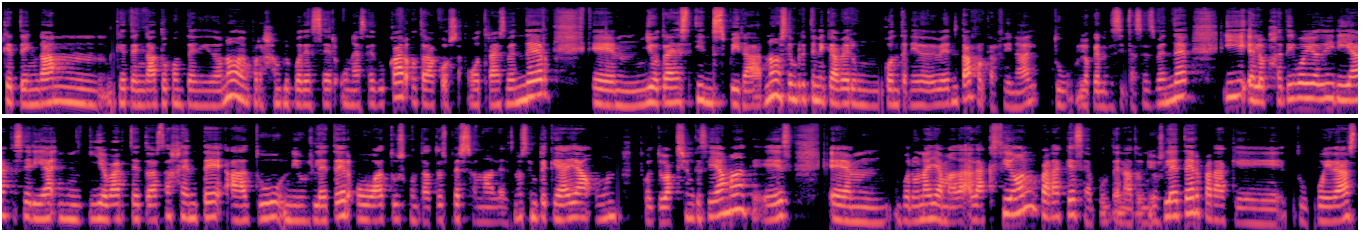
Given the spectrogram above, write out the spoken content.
que tengan, que tenga tu contenido, ¿no? Por ejemplo, puede ser una es educar, otra cosa, otra es vender em, y otra es inspirar, ¿no? Siempre tiene que haber un contenido de venta porque al final tú lo que necesitas es vender y el objetivo yo diría que sería llevarte toda esa gente a tu newsletter o a tus contactos personales, ¿no? Siempre que haya un call to action que se llama, que es, em, bueno, una llamada a la acción para que se apunten a tu newsletter para que tú puedas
